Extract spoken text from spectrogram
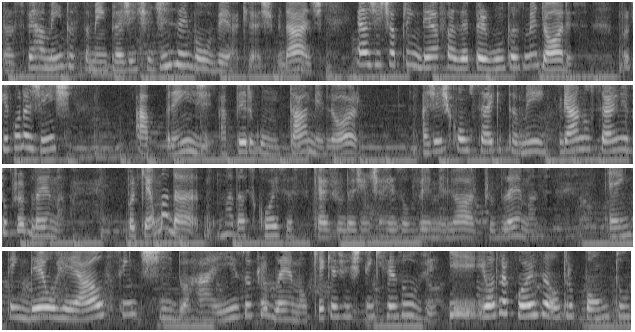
das ferramentas também para a gente desenvolver a criatividade é a gente aprender a fazer perguntas melhores. Porque quando a gente aprende a perguntar melhor, a gente consegue também chegar no cerne do problema. Porque uma, da, uma das coisas que ajuda a gente a resolver melhor problemas é entender o real sentido, a raiz do problema, o que, que a gente tem que resolver. E, e outra coisa, outro ponto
